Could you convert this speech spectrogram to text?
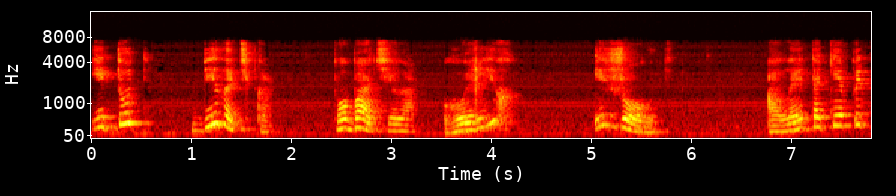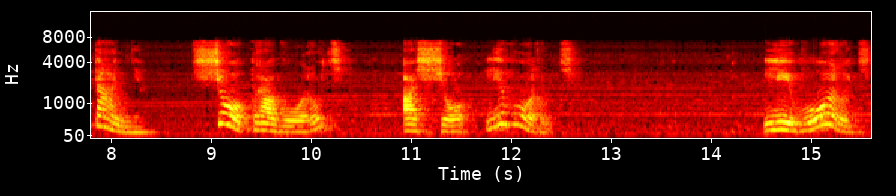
І тут білочка побачила горіх і жолудь. Але таке питання, що праворуч, а що ліворуч? Ліворуч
